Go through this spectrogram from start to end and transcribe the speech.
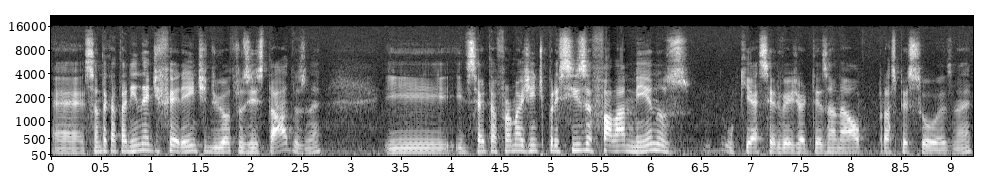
é, Santa Catarina é diferente de outros estados, né? E, e, de certa forma a gente precisa falar menos o que é cerveja artesanal para as pessoas, né?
